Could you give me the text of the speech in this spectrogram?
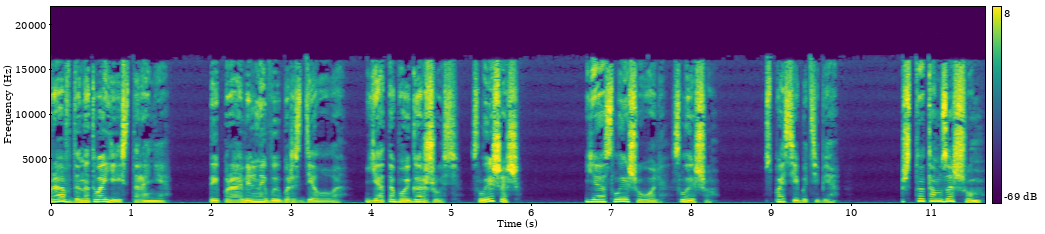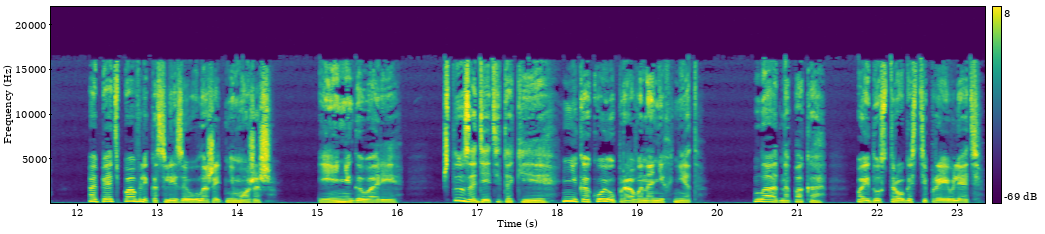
Правда на твоей стороне. Ты правильный выбор сделала. Я тобой горжусь. Слышишь? Я слышу, Оль, слышу. Спасибо тебе. Что там за шум? Опять Павлика с Лизой уложить не можешь. И не говори. Что за дети такие? Никакой управы на них нет. Ладно, пока. Пойду строгости проявлять,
